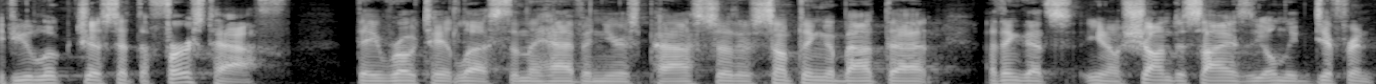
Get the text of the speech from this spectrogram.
If you look just at the first half, they rotate less than they have in years past. So there's something about that. I think that's you know Sean Desai is the only different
